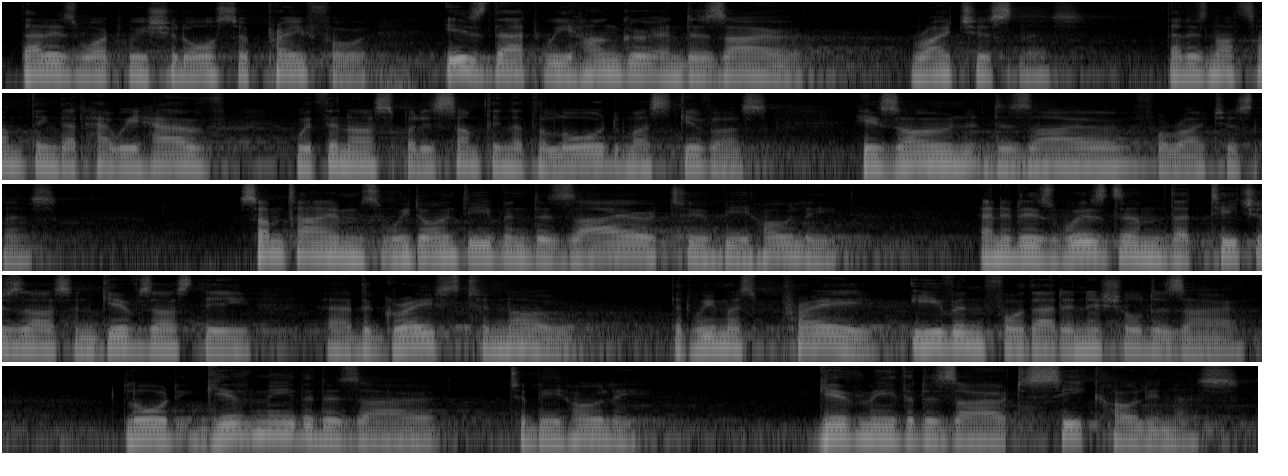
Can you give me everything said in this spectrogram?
That is what we should also pray for, is that we hunger and desire righteousness. That is not something that we have within us, but is something that the Lord must give us, His own desire for righteousness. Sometimes we don't even desire to be holy. And it is wisdom that teaches us and gives us the, uh, the grace to know that we must pray even for that initial desire. Lord, give me the desire to be holy. Give me the desire to seek holiness.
